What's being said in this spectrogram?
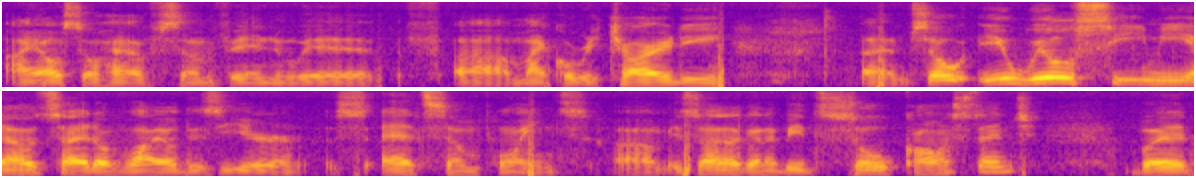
I also have something with uh, Michael Ricciardi. Um, so you will see me outside of Vile this year at some point. Um, it's not going to be so constant, but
